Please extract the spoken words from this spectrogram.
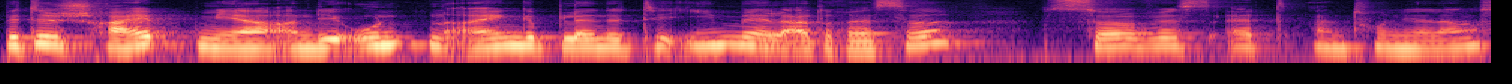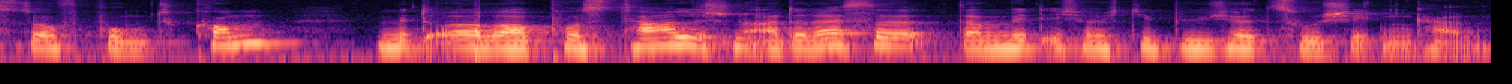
Bitte schreibt mir an die unten eingeblendete E-Mail-Adresse service at antonialangsdorf.com mit eurer postalischen Adresse, damit ich euch die Bücher zuschicken kann.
